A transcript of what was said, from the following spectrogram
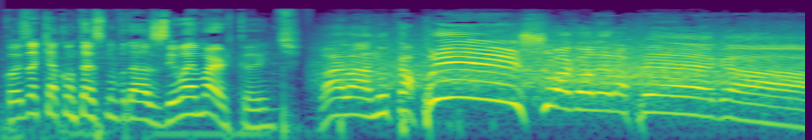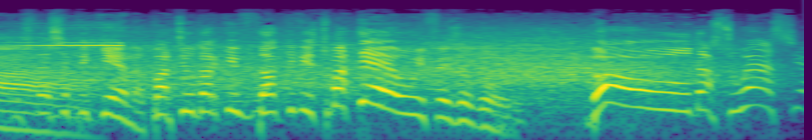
Coisa que acontece no Brasil é marcante. Vai lá, no capricho, a goleira pega! Distância pequena, partiu do Arquivista, bateu e fez o gol. Gol da Suécia!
